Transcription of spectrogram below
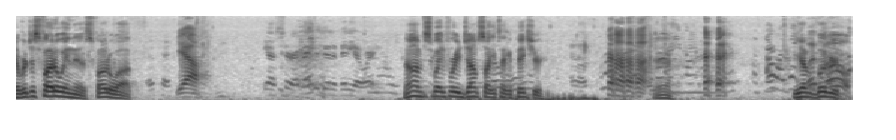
Yeah, we're just photoing this. Photo op. Yeah. Yeah, sure. I bet you're doing a video, aren't you? No, I'm just waiting for you to jump so I can take a oh. picture. Oh. Yeah. You have a booger.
